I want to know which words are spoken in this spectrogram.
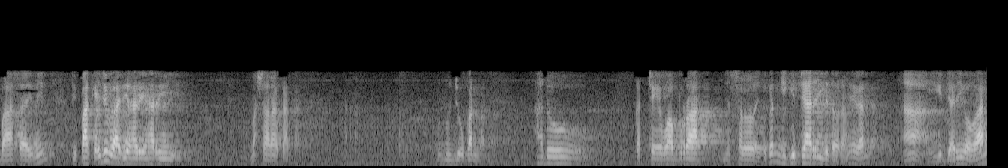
bahasa ini dipakai juga di hari-hari masyarakat. Menunjukkan, aduh, kecewa berat, nyesel, itu kan gigit jari gitu orang, ya kan? Nah, gigit jari kok kan?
